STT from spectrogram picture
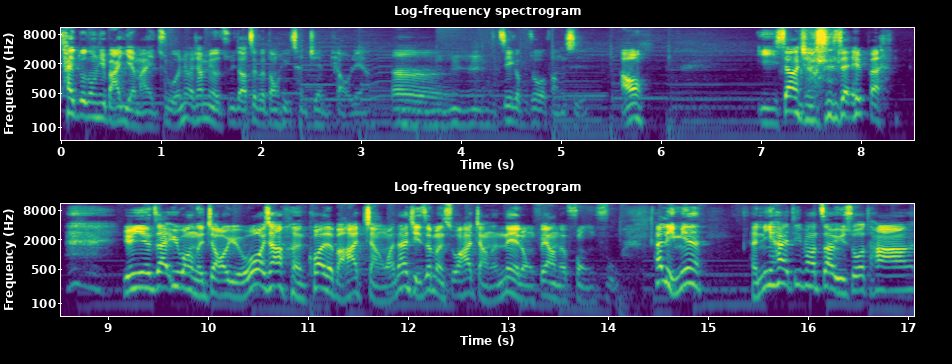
太多东西把它掩埋住，你好像没有注意到这个东西呈现很漂亮。嗯嗯嗯，是一个不错的方式。好，以上就是这一本《原言在欲望的教育》，我好像很快的把它讲完，但其实这本书它讲的内容非常的丰富，它里面。很厉害的地方在于说，它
